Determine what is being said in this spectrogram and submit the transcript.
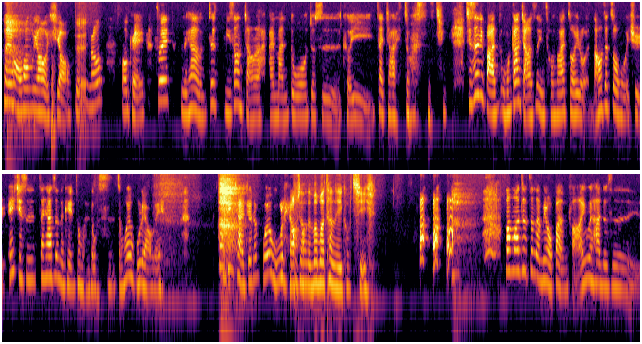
哎，好荒谬，好笑。对，然后 OK，所以你看，就以上讲了还蛮多，就是可以在家里做的事情。其实你把我们刚刚讲的事情从头再做一轮，然后再做回去，哎，其实在家真的可以做蛮多事，怎么会无聊嘞？这听起来觉得不会无聊。不晓得妈妈叹了一口气。妈妈就真的没有办法，因为他就是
